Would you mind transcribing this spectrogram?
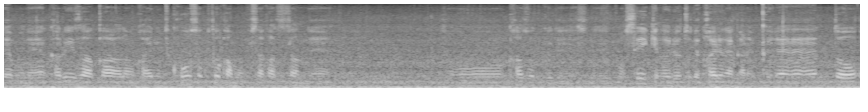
でもね軽井沢からの帰り道高速とかも塞がってたんでその家族でですねもう正規のルートで帰れないからぐるっと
